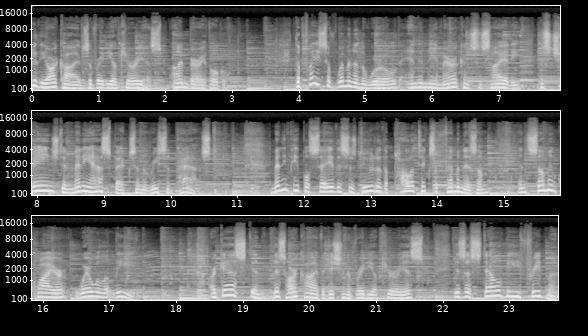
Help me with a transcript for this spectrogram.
to the archives of Radio Curious. I'm Barry Vogel. The place of women in the world and in the American society has changed in many aspects in the recent past. Many people say this is due to the politics of feminism, and some inquire where will it lead? Our guest in this archive edition of Radio Curious is Estelle B. Freedman,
